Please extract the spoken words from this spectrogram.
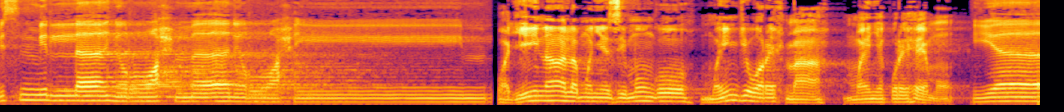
بسم الله الرحمن الرحيم. وجينا لمنيزي مونغو مينجي ورحمة مينجي كرهيم يا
